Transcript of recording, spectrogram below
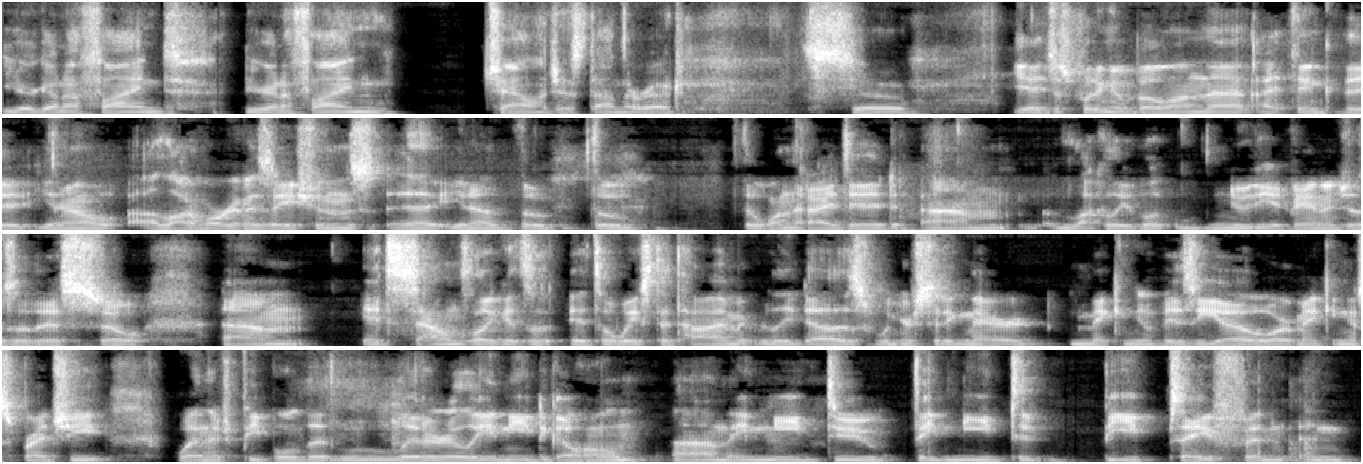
you're gonna find you're gonna find challenges down the road. So yeah, just putting a bow on that, I think that you know a lot of organizations, uh, you know, the the the one that I did, um, luckily knew the advantages of this. So um, it sounds like it's a, it's a waste of time. It really does when you're sitting there making a Visio or making a spreadsheet when there's people that literally need to go home. Um, they need to they need to be safe and, and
